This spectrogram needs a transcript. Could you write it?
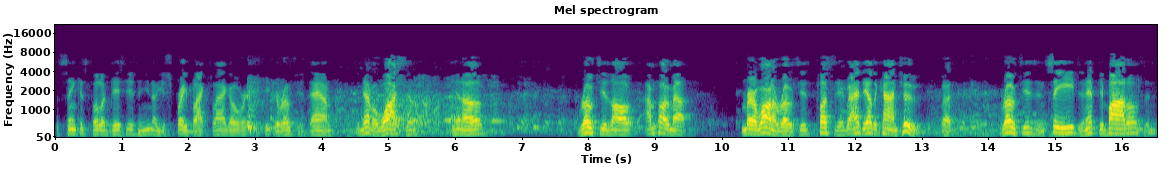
the sink is full of dishes, and you know, you spray black flag over it to keep the roaches down. You never wash them, you know. Roaches all, I'm talking about marijuana roaches, plus I had the other kind too, but roaches and seeds and empty bottles and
